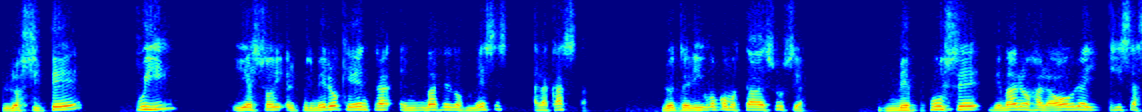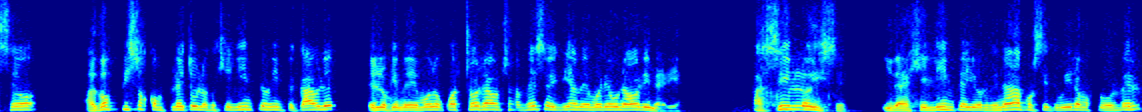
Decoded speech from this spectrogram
Los cité, fui y soy el primero que entra en más de dos meses a la casa. No te digo cómo estaba de sucia me puse de manos a la obra y hice aseo a dos pisos completos, los dejé limpios, impecables, en lo que me demoro cuatro horas otras veces, hoy día me demoré una hora y media. Así lo hice y la dejé limpia y ordenada por si tuviéramos que volver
